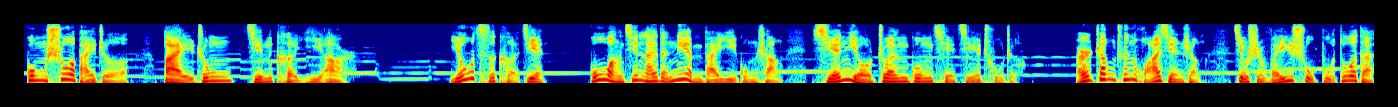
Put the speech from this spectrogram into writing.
公说白者百中仅可一二。由此可见。古往今来的念白艺工上，鲜有专攻且杰出者，而张春华先生就是为数不多的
